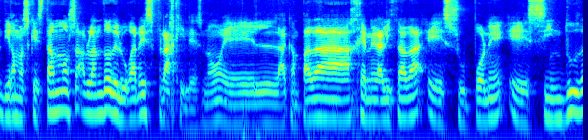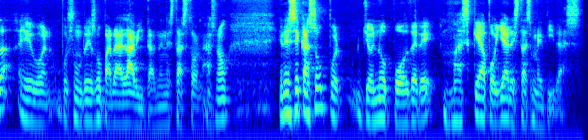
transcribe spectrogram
Digamos que estamos hablando de lugares frágiles, ¿no? la acampada generalizada eh, supone sin duda, bueno, pues un riesgo para el hábitat en estas zonas. En ese caso, pues yo no podré más que apoyar estas medidas.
